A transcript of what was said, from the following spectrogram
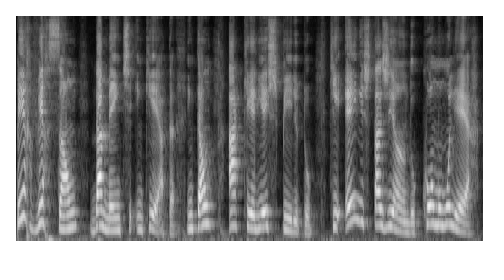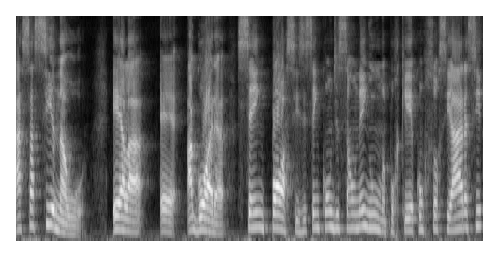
perversão da mente inquieta. Então, aquele espírito que, em estagiando como mulher, assassina-o, ela é agora sem posses e sem condição nenhuma, porque consorciara-se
